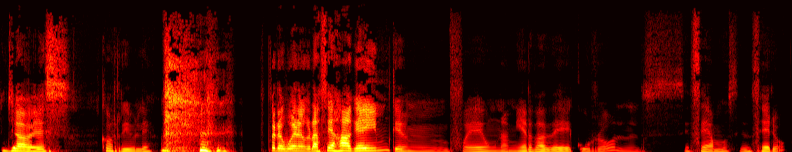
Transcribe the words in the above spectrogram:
Ya ves, qué horrible. Pero bueno, gracias a Game, que fue una mierda de curro, seamos sinceros,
